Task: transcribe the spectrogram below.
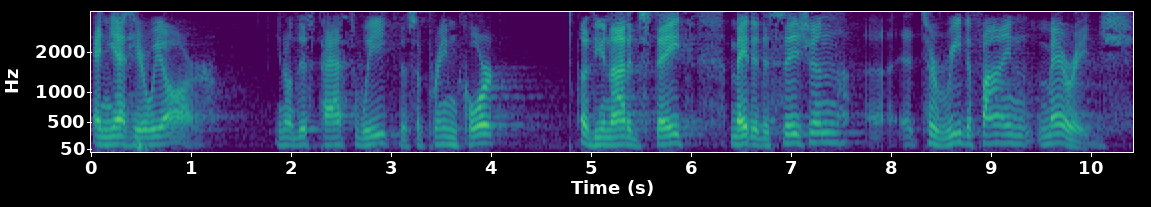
And yet here we are. You know, this past week, the Supreme Court of the United States made a decision uh, to redefine marriage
